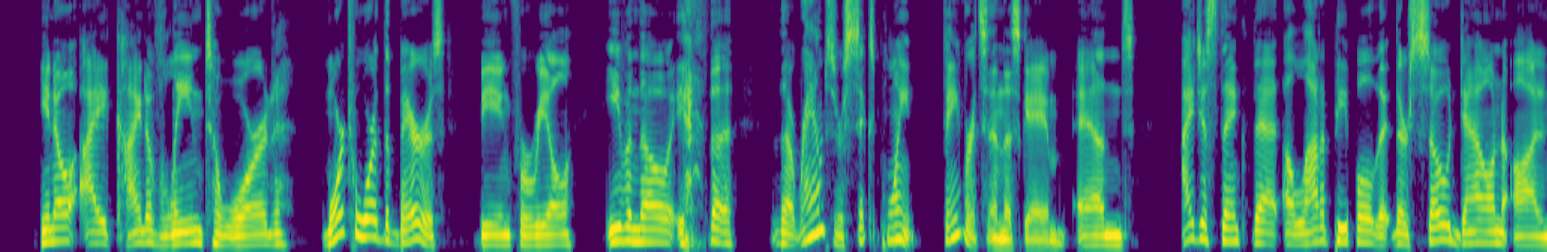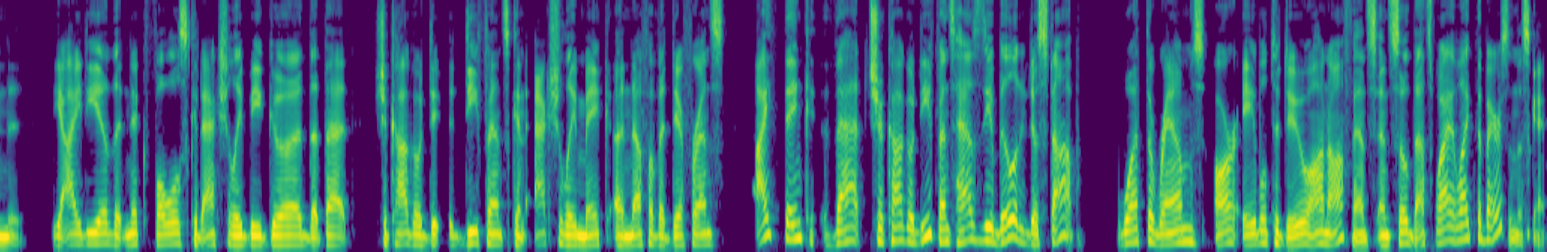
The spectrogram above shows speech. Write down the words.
You know, I kind of lean toward more toward the Bears being for real, even though the the Rams are six point favorites in this game. And I just think that a lot of people that they're so down on the idea that Nick Foles could actually be good, that that Chicago de- defense can actually make enough of a difference I think that Chicago defense has the ability to stop what the Rams are able to do on offense. And so that's why I like the Bears in this game.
